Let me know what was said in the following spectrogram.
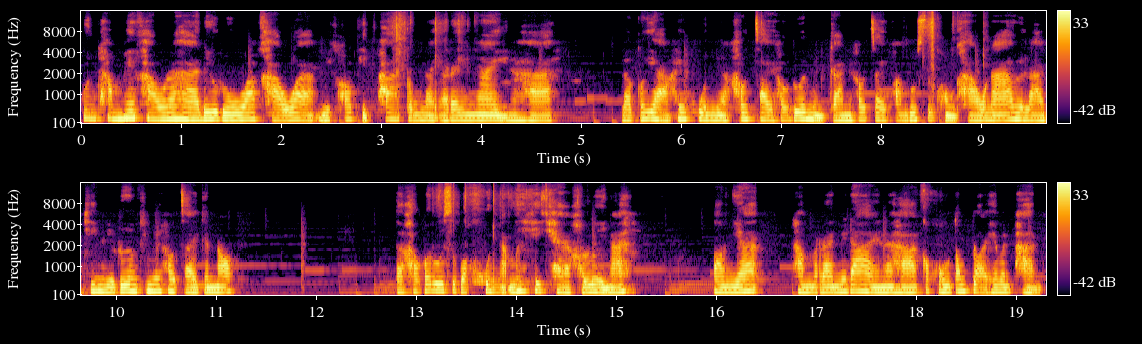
คุณทำให้เขานะคะ ได้รู้ว่าเขาอะมีข้อผิดพลาดตรงไหนอะไรยังไงนะคะแล้วก็อยากให้คุณเนี่ยเข้าใจเขาด้วยเหมือนกัน เข้าใจความรู้สึกของเขานะ เวลาที่มีเรื่องที่ไม่เข้าใจกันเนาะแต่เขาก็รู้สึกว่าคุณอะไม่เคยแคร์เขาเลยนะ ตอนเนี้ย ทำอะไรไม่ได้นะคะ ก็คงต้องปล่อยให้มันผ่านไป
